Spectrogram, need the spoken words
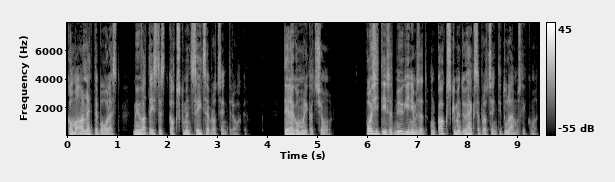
ka oma annete poolest, müüvad teistest kakskümmend seitse protsenti rohkem. telekommunikatsioon. positiivsed müügiinimesed on kakskümmend üheksa protsenti tulemuslikumad.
